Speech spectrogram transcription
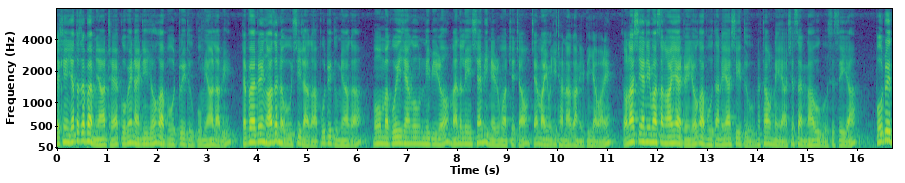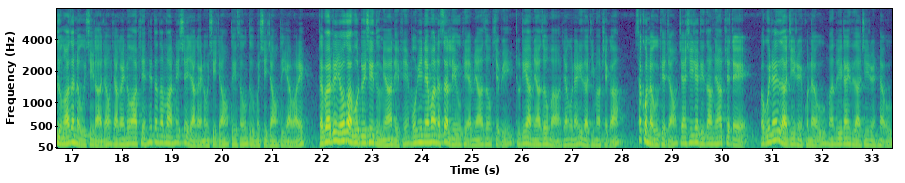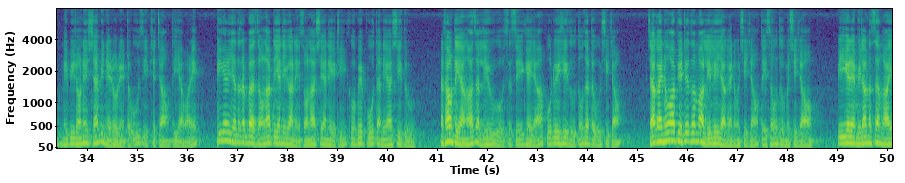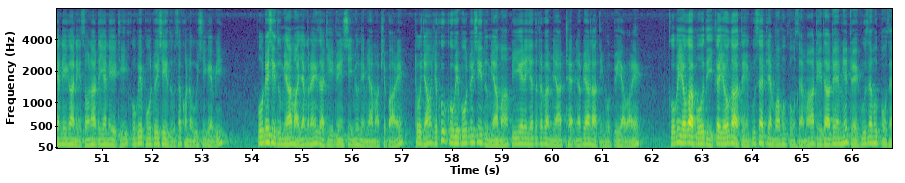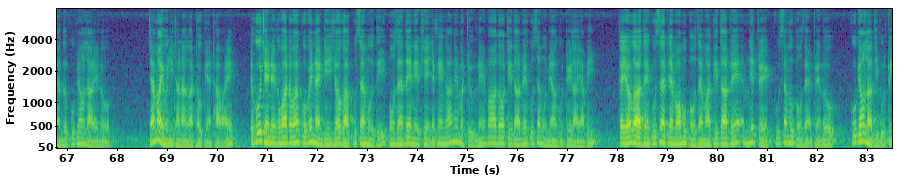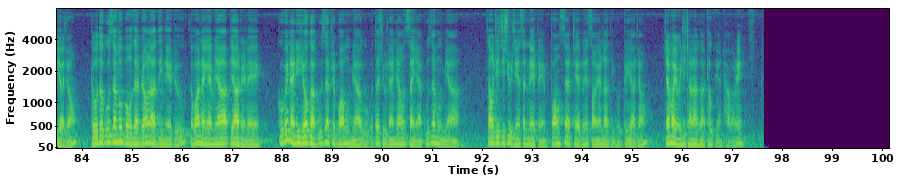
ရခင်ရက်သတ္တပတ်များထက် COVID-19 ရောဂါပိုးတွေ့သူပိုများလာပြီးတပတ်အတွင်း52ဦးရှိလာကပိုးတွေ့သူများကမုံမကွေးရန်ကုန်နေပြည်တော်မန္တလေးရှမ်းပြည်နယ်တို့မှာဖြစ်ကြောင်းကျန်းမာရေးဝန်ကြီးဌာနကနေသိရပါတယ်။ဇွန်လ10ရက်နေ့မှ15ရက်အတွင်းရောဂါပိုးတန်တရားရှိသူ2285ဦးကိုစစ်ဆေးရာပိုးတွေ့သူ52ဦးရှိလာကြောင်းရာဂိုင်နှုန်းအဖြစ်2.28ရာဂိုင်နှုန်းရှိကြောင်းသိဆုံးသူမရှိကြောင်းသိရပါတယ်။တပတ်အတွင်းယောဂပိုးတွေ့ရှိသူများအနေဖြင့်မွန်ပြည်နယ်မှာ24ဦးဖြင့်အများဆုံးဖြစ်ပြီးဒုတိယအများဆုံးမှာရန်ကုန်တိုင်းဒေသကြီးမှာဖြစ်က 18ဦးဖြစ်ကြောင်းကြန့်ရှိတဲ့ဒေသများဖြစ်တဲ့မကွေးတိုင်းဒေသကြီးတွင်9ဦးမန္တလေးတိုင်းဒေသကြီးတွင်2ဦးနေပြည်တော်နှင့်ရှမ်းပြည်နယ်တို့တွင်2ဦးစီဖြစ်ကြောင်းသိရပါတယ်။ပြီးခဲ့တဲ့ရက်သတ္တပတ်ဇွန်လ1ရက်နေ့ကနေဇွန်လ10ရက်နေ့အထိကိုဗစ်ပိုးတန်တရားရှိသူ2154ဦးကိုစစ်ဆေးခဲ့ရာပိုးတွေ့ရှိသူ32ဦးရှိကြောင်းရာဂိုင်နှုန်းအဖြစ်1.44ရာဂိုင်နှုန်းရှိကြောင်းသိဆုံးသူမရှိကြောင်းပြီးခဲ့တဲ့မေလ25ရက်နေ့ကနေဇွန်လ1ရက်နေ့အထိကိုဗစ်ပိုးတွေ့ရှိသူ18ဦးရှိခဲ့ပြီး ပိုးတွေ့ရှိသူများမှာရန်ကုန်တိုင်းဒေသကြီးအတွင်းရှိမြို့နယ်များမှာဖြစ်ပါတယ်။ထို့ကြောင့်ယခုကိုဗစ်ပိုးတွေ့ရှိသူများမှာပြီးခဲ့တဲ့ရက်သတ္တပတ်များထက်များပြားလာသည်ကိုတွေ့ရပါတယ်။ကိုဗစ်ရောဂါပိုးသည်ကပ်ရောဂါတွင်ကူးစက်ပြန့်ပွားမှုပုံစံမှာဒေတာတွင်အမြင့်တွေကူးစက်မှုပုံစံသို့ကူးပြောင်းလာတယ်လို့ကျန်းမာရေးဝန်ကြီးဌာနကထုတ်ပြန်ထားပါတယ်။ယခုအချိန်တွင်ကမ္ဘာတစ်ဝန်း COVID-19 ရောဂါကူးစက်မှုသည်ပုံစံသစ်အနေဖြင့်ရခိုင်ကားနှင့်မတူနေပါသောဒေတာတွင်ကူးစက်မှုများကိုတွေ့လာရပြီးကပ်ရောဂါအတွင်ကူးစက်ပြန့်ပွားမှုပုံစံမှာဒေတာတွင်အမြင့်တွေကူးစက်မှုပုံစံအတွင်သို့ကူးပြောင်းလာသည်ကိုတွေ့ရကြောင်း ထို့သောကူးစက်မှုပုံစံပြောင်းလာသည်နှင့်အတူကမ္ဘာနိုင်ငံများအပြားတွင်လည်း COVID-19 ရောဂါကူးစက်ဖြစ်ပွားမှုများကိုအသက်ရှူလမ်းကြောင်းဆိုင်ရာကူးစက်မှုများစောင့်ကြည့်ကြည့်ရှုခြင်းစနစ်တွင်ပေါင်းဆက်ထည့်သွင်းဆောင်ရွက်လာသည်ကိုတွေ့ရကြောင်းကျန်းမာရေးဝန်ကြီးဌာနကထုတ်ပြန်ထားပါတယ်။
